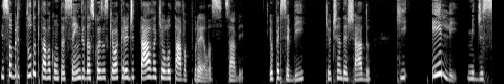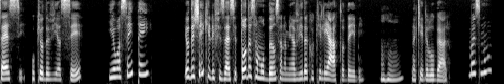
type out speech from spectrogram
e sobre tudo que estava acontecendo e das coisas que eu acreditava que eu lutava por elas, sabe? Eu percebi que eu tinha deixado que ele me dissesse o que eu devia ser e eu aceitei. Eu deixei que ele fizesse toda essa mudança na minha vida com aquele ato dele, uhum. naquele lugar. Mas não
